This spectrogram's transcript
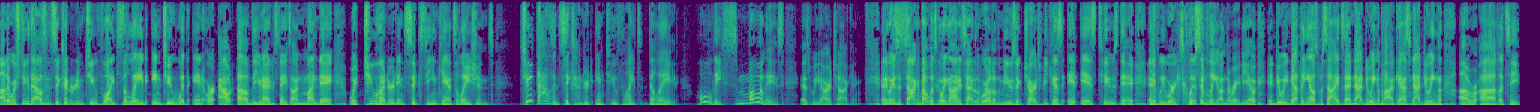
Uh, there was 2,602 flights delayed into, within, or out of the United States on Monday, with 216 cancellations. 2,602 flights delayed. Holy smolies, as we are talking. Anyways, let's talk about what's going on inside of the world of the music charts because it is Tuesday. And if we were exclusively on the radio and doing nothing else besides that, not doing a podcast, not doing, uh, uh, let's see,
